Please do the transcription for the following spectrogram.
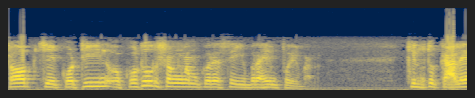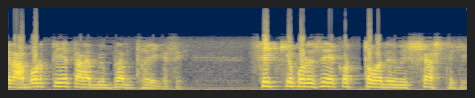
সবচেয়ে কঠিন ও কঠোর সংগ্রাম করেছে ইব্রাহিম পরিবার। কিন্তু কালের আবর্তে তারা বিভ্রান্ত হয়ে গেছে। ছিটকে পড়েছে একত্ববাদের বিশ্বাস থেকে।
